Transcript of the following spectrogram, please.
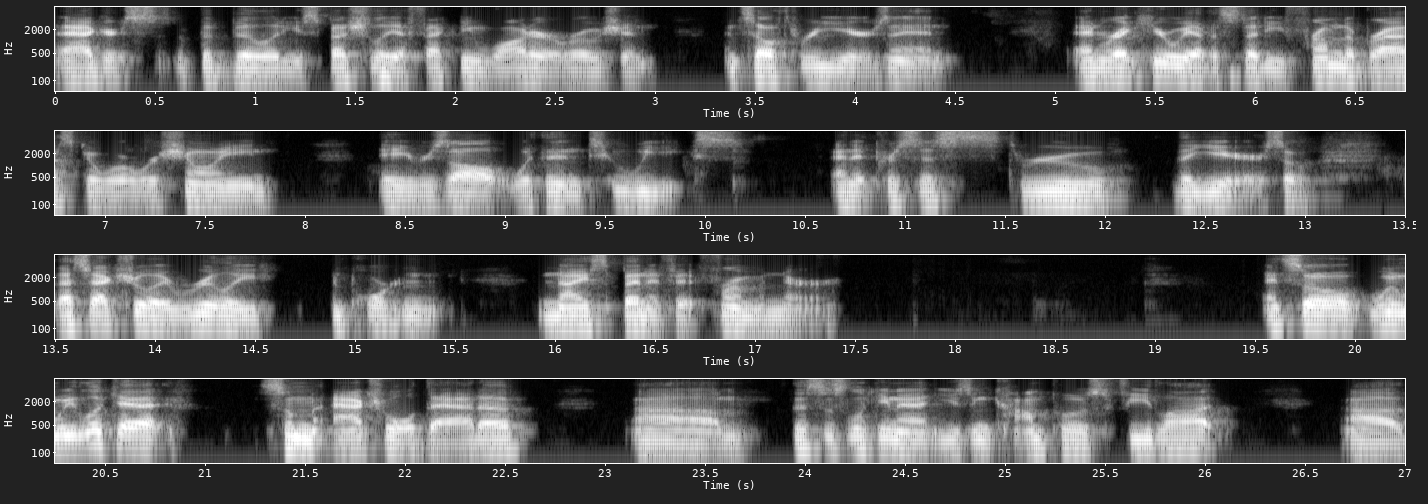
aggregate stability, especially affecting water erosion, until three years in. And right here, we have a study from Nebraska where we're showing a result within two weeks and it persists through the year. So that's actually really important, nice benefit from manure. And so when we look at some actual data, um, this is looking at using compost feedlot. Uh,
